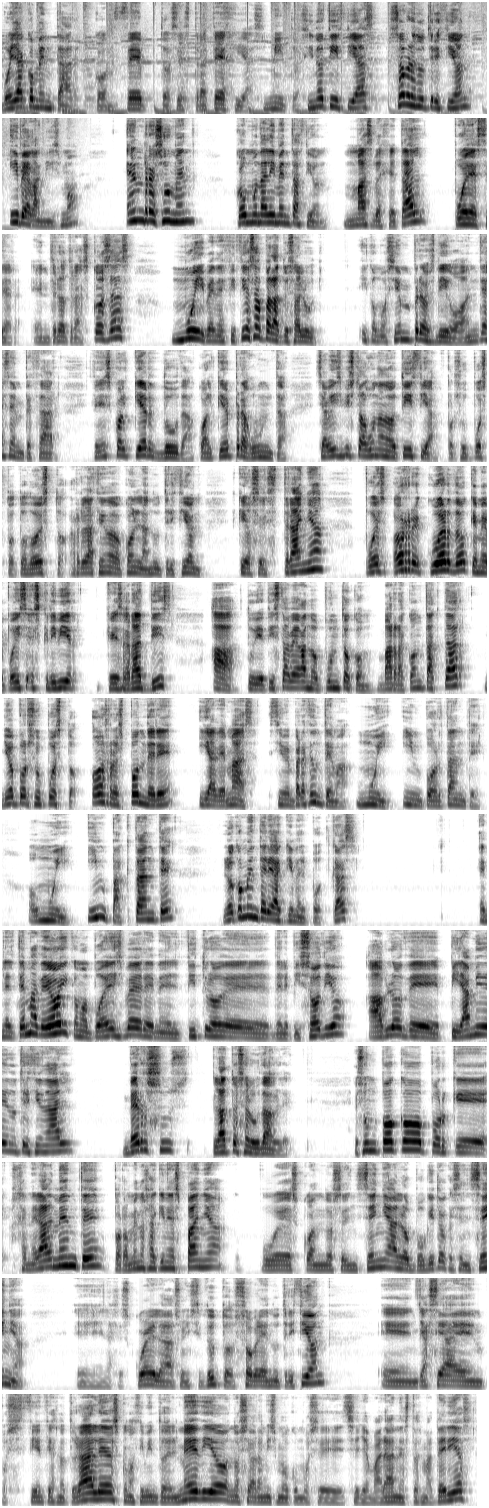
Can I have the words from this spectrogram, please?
voy a comentar conceptos, estrategias, mitos y noticias sobre nutrición y veganismo. En resumen, cómo una alimentación más vegetal puede ser, entre otras cosas, muy beneficiosa para tu salud. Y como siempre os digo, antes de empezar, tenéis cualquier duda, cualquier pregunta, si habéis visto alguna noticia, por supuesto, todo esto relacionado con la nutrición que os extraña, pues os recuerdo que me podéis escribir, que es gratis, a tudietistavegano.com barra contactar. Yo, por supuesto, os responderé y además, si me parece un tema muy importante o muy impactante, lo comentaré aquí en el podcast. En el tema de hoy, como podéis ver en el título del episodio, hablo de pirámide nutricional versus plato saludable. Es un poco porque generalmente, por lo menos aquí en España, pues cuando se enseña lo poquito que se enseña en las escuelas o institutos sobre nutrición, ya sea en pues, ciencias naturales, conocimiento del medio, no sé ahora mismo cómo se, llamarán estas materias,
